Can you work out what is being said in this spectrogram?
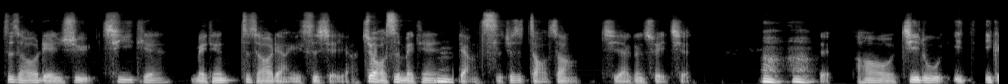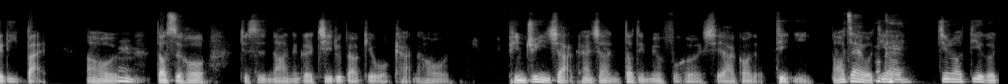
至少要连续七天，每天至少要量一次血压，最好是每天两次，嗯、就是早上起来跟睡前。嗯嗯，对，然后记录一一个礼拜，然后到时候就是拿那个记录表给我看，然后。平均一下，看一下你到底有没有符合血压高的定义，然后再我第二进入到第二个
